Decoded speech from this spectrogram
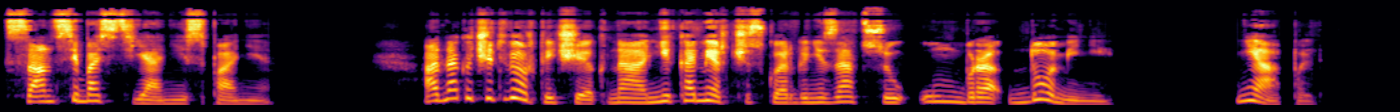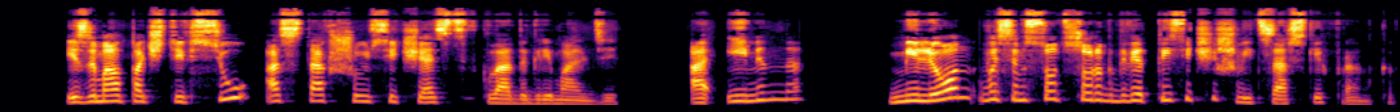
в Сан-Себастьяне, Испания. Однако четвертый чек на некоммерческую организацию Умбра Домини, Неаполь, изымал почти всю оставшуюся часть вклада Гримальди, а именно миллион восемьсот сорок две тысячи швейцарских франков.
